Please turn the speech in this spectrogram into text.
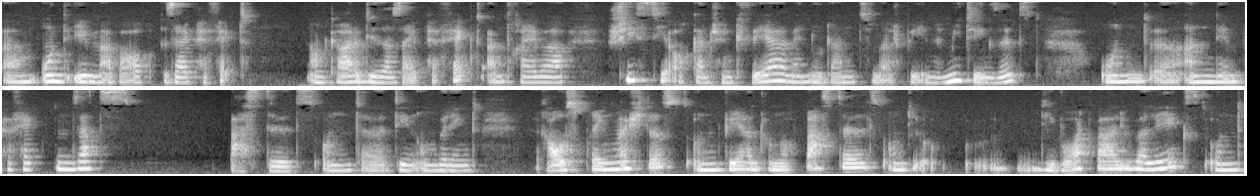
ähm, und eben aber auch sei perfekt. Und gerade dieser sei perfekt Antreiber schießt hier auch ganz schön quer, wenn du dann zum Beispiel in einem Meeting sitzt und äh, an dem perfekten Satz bastelst und äh, den unbedingt rausbringen möchtest und während du noch bastelst und die, die Wortwahl überlegst und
